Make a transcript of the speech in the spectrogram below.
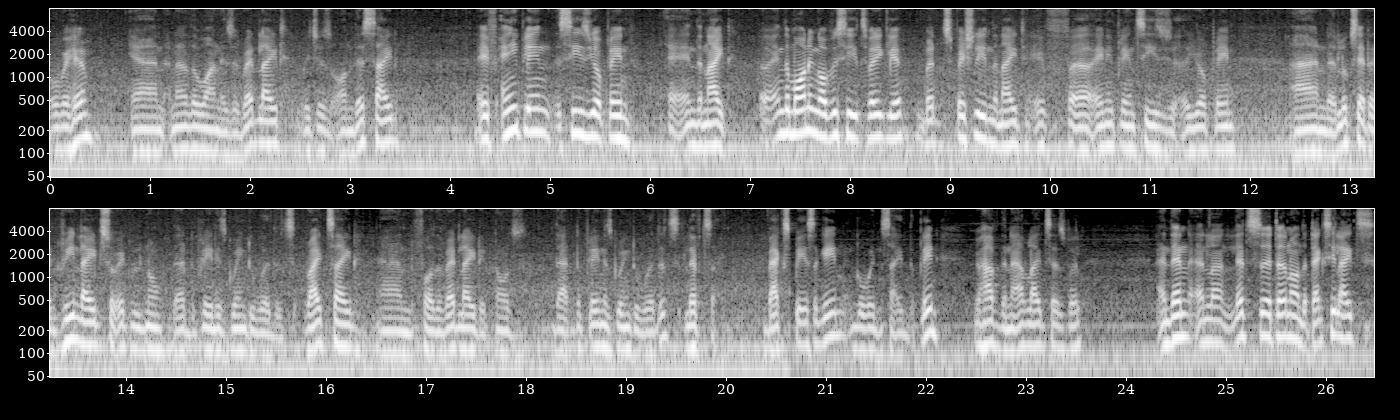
over here and another one is a red light which is on this side. If any plane sees your plane uh, in the night, uh, in the morning obviously it's very clear, but especially in the night if uh, any plane sees uh, your plane and uh, looks at a green light so it will know that the plane is going towards its right side and for the red light it knows that the plane is going towards its left side. Backspace again, go inside the plane. You have the nav lights as well. And then uh, let's turn on the taxi lights,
